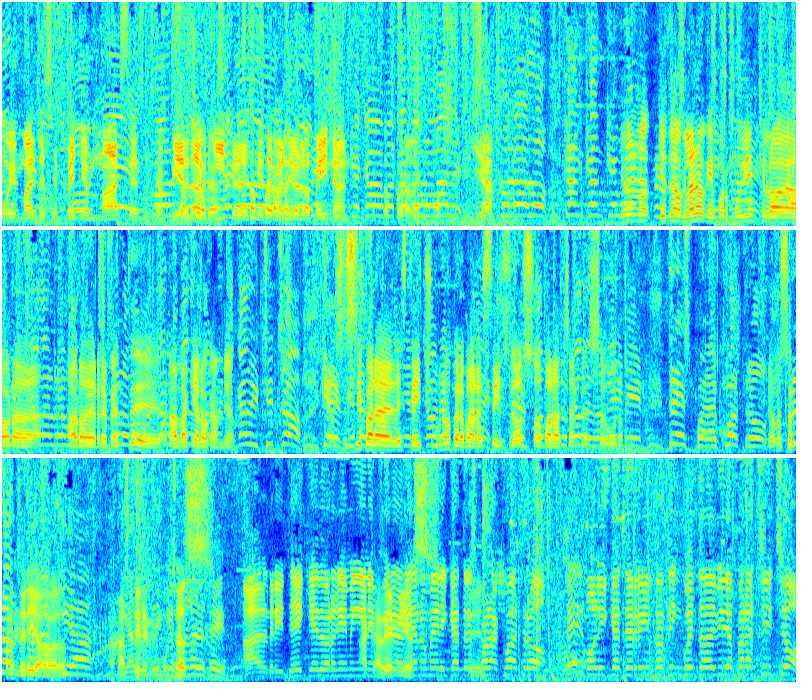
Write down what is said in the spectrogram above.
muy mal desempeño en Masters, o sea, pierde aquí, pero es que este partido lo peinan? Ya. Yo, no- yo tengo claro que por muy bien que lo haga ahora, ahora de repente, a Lakia lo cambian. No sé si para el Stage 1, pero para el Stage 2 o para Champions seguro. 3 para el 4. No me sorprendería, la verdad. Además tienen muchas- Al retake Edward Gaming en Academias. inferioridad numérica 3 Sí. para 4. El que aterriza 50 de vida para Chicho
